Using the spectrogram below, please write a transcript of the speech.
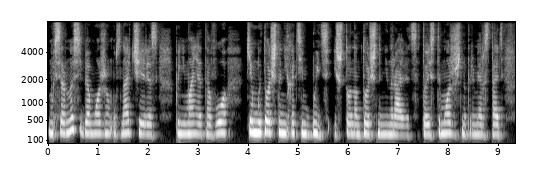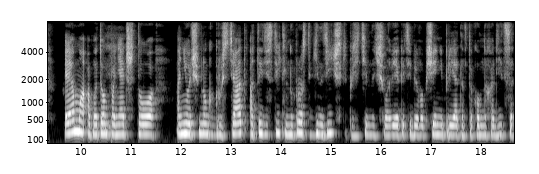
Мы все равно себя можем узнать через понимание того, кем мы точно не хотим быть и что нам точно не нравится. То есть ты можешь, например, стать Эмма, а потом понять, что они очень много грустят, а ты действительно ну, просто генетически позитивный человек, и тебе вообще неприятно в таком находиться,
